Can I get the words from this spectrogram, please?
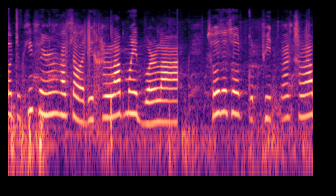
ขอจบคลิปเพลงนะครับ สวัสดีครับ ไม่บลาโทษโทษกดผิดนะครับ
